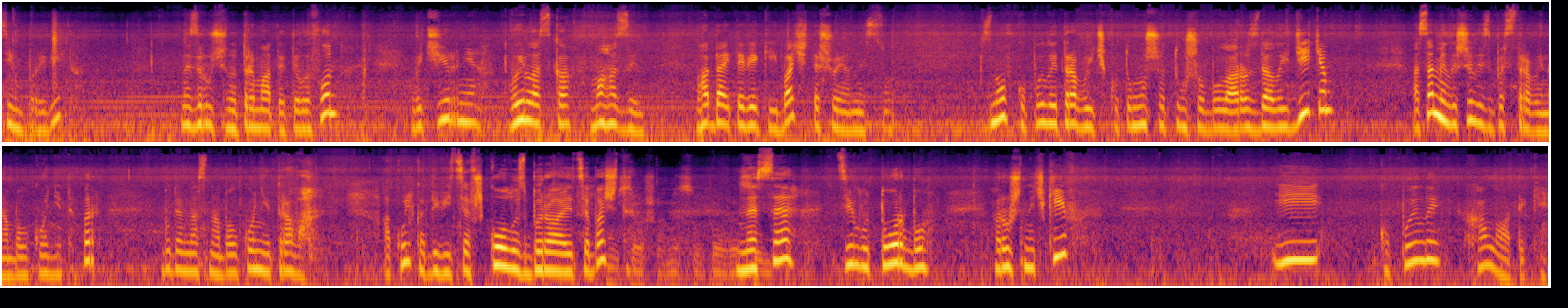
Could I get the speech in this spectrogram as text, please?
Всім привіт! Незручно тримати телефон. Вечірня вилазка в магазин. Вгадайте, в який, бачите, що я несу? Знов купили травичку, тому що ту, що була, роздали дітям, а самі лишились без трави на балконі. Тепер буде в нас на балконі трава. А кулька, дивіться, в школу збирається, бачите? Несе цілу торбу рушничків і купили халатики.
